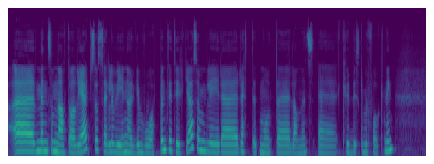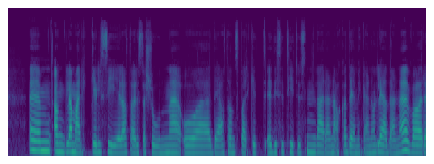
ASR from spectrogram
Eh, men som Nato-alliert så selger vi i Norge våpen til Tyrkia som blir eh, rettet mot eh, landets kurdiske befolkning. Angela Merkel sier at arrestasjonene og det at han sparket disse 10 000 lærerne, akademikerne og lederne, var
